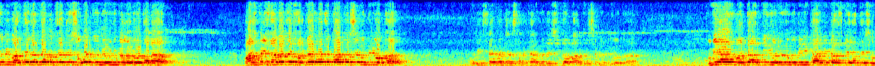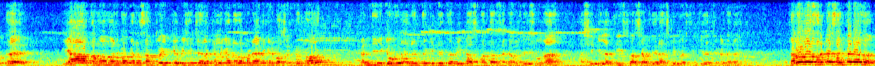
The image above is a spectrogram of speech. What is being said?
तुम्ही भारतीय जनता पक्षाच्या सोबत घेऊन निवडणुका लढवत आलात. वाजपेयी साहेबांच्या सरकारमध्ये पाच वर्ष मंत्री होतात. मोदी साहेबांच्या सरकारमध्ये सुद्धा पाच वर्ष मंत्री होतात. तुम्ही आज म्हणतात की नरेंद्र मोदींनी काय विकास केला ते शोधतायत या तमाम अनुभवकांना सांगतो इतके विषयच्या लखलगाटात आपण या ठिकाणी भाषण करतो. कंदील घेऊन अनंत गीतेचा विकास मतदारसंघामध्ये शोधा. अशी गेल्या तीस वर्षामध्ये राजकीय परिस्थिती त्यांच्याकडे नाही. करोना सारखं संकट आलं.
